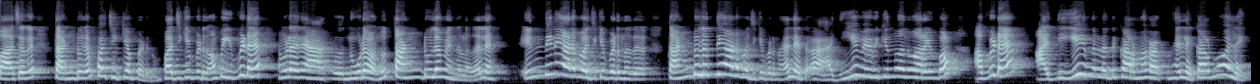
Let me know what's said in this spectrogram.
പാചക തണ്ടുലം പചിക്കപ്പെടുന്നു. പചിക്കപ്പെടുന്നു. അപ്പൊ ഇവിടെ നമ്മൾ നൂടെ വന്നു തണ്ടുലം എന്നുള്ളത് അല്ലെ? എന്തിനെയാണ് ഭജിക്കപ്പെടുന്നത് തണ്ടുലത്തെയാണ് ഭജിക്കപ്പെടുന്നത് അല്ലെ? അരിയെ വേവിക്കുന്നു എന്ന് പറയുമ്പോൾ അവിടെ അരിയെ എന്നുള്ളത് കർമ്മ അല്ലേ? കർമ്മമല്ലേ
